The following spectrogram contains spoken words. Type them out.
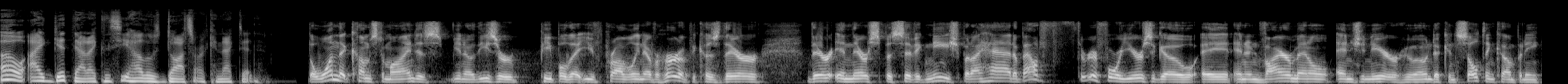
oh, I get that. I can see how those dots are connected. The one that comes to mind is, you know, these are people that you've probably never heard of because they're they're in their specific niche. But I had about three or four years ago, a, an environmental engineer who owned a consulting company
